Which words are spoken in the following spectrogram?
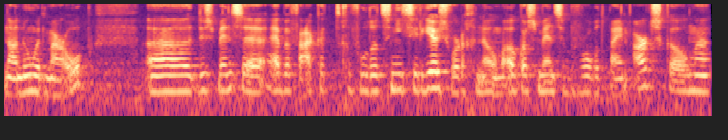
nou noem het maar op. Dus mensen hebben vaak het gevoel dat ze niet serieus worden genomen. Ook als mensen bijvoorbeeld bij een arts komen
